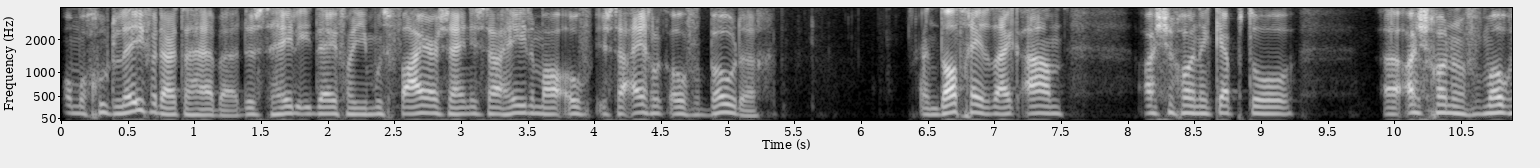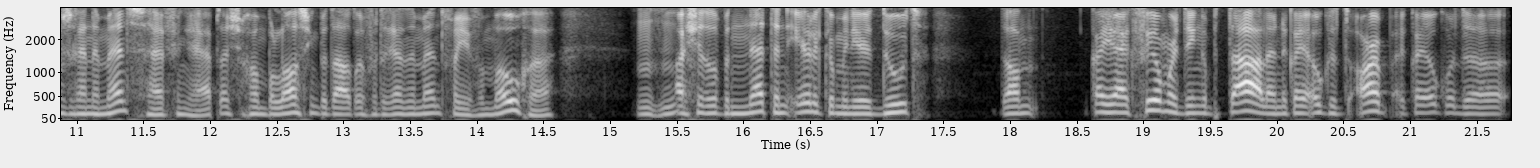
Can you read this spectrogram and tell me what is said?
om een goed leven daar te hebben. Dus het hele idee van je moet fire zijn is daar helemaal over, is daar eigenlijk overbodig. En dat geeft het eigenlijk aan als je gewoon een capital uh, als je gewoon een vermogensrendementsheffing hebt, als je gewoon belasting betaalt over het rendement van je vermogen, mm als je dat op een net en eerlijke manier doet, dan kan je eigenlijk veel meer dingen betalen. En dan kan je ook, het kan je ook de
